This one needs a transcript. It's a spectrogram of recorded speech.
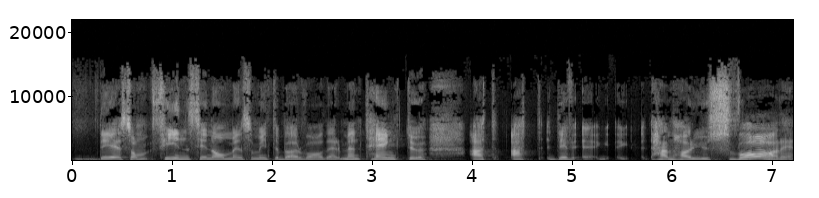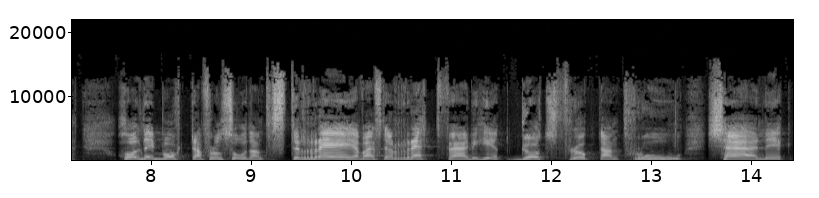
det som finns inom en som inte bör vara där. Men tänk du att, att det, eh, han har ju svaret. Håll dig borta från sådant. Sträva efter rättfärdighet, Guds fruktan, tro, kärlek,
